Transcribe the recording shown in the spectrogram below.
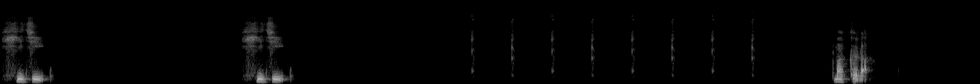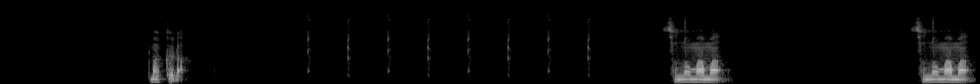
肘。肘。枕。枕。そのまま。そのまま。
